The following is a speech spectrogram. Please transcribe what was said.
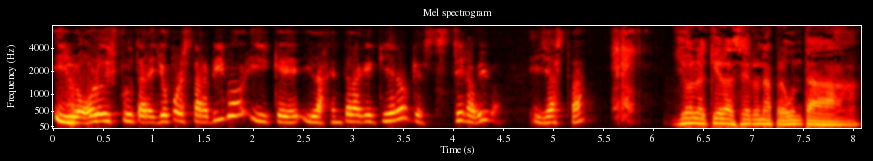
Y luego lo disfrutaré yo por estar vivo y que y la gente a la que quiero que siga viva y ya está. Yo le quiero hacer una pregunta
